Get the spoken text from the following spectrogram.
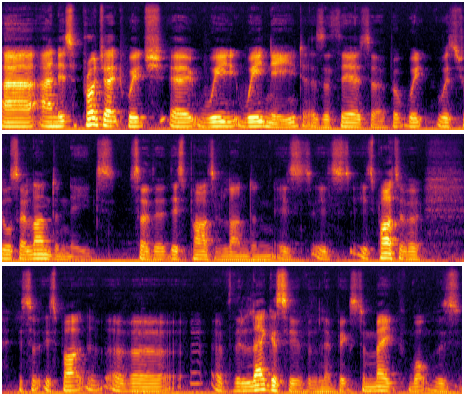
Uh, and it's a project which uh, we we need as a theatre, but we, which also London needs. So that this part of London is is it's part of a it's, a, it's part of, of a of the legacy of the Olympics to make what was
